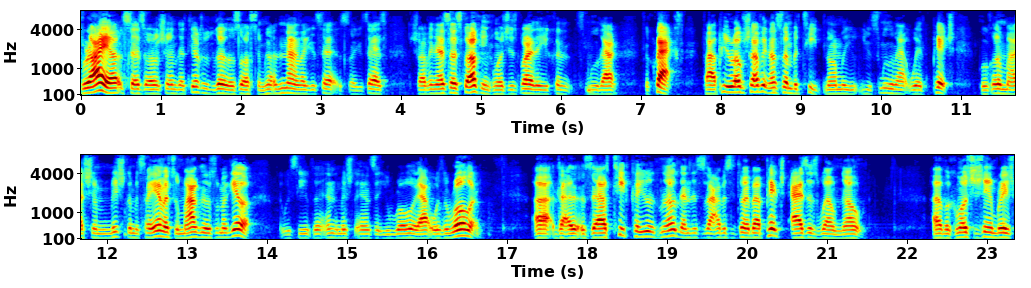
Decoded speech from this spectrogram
Faraya says, "Oh, showing that Tirchus is awesome." Not like it says, like it says, "Shavin as a stocking, which is part that you can smooth out the cracks." Papirov Shafi Nasam Batit. Normally you smooth them out with pitch. Mishnah Misayemet Magnus Magila. We see the end of Mishnah ends that you roll it out with a roller. Uh, Kayut know then this is obviously talking about pitch, as is well known. Uh, but Kamosh Shem Beis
